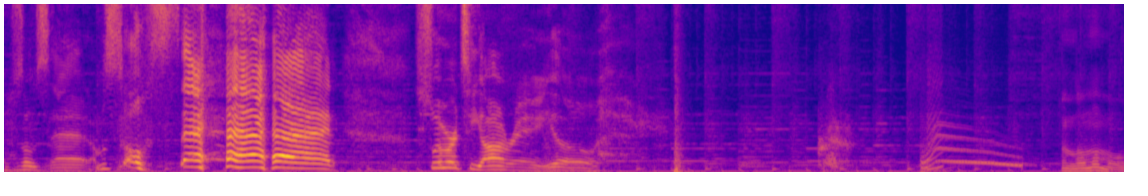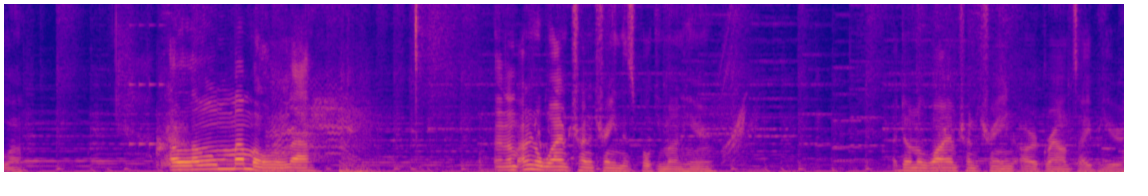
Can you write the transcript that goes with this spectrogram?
I'm so sad. I'm so sad. Swimmer Tiare, yo. Hello, Momola. Hello, Momola. And I'm, I do not know why I'm trying to train this Pokemon here. I don't know why I'm trying to train our ground type here.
